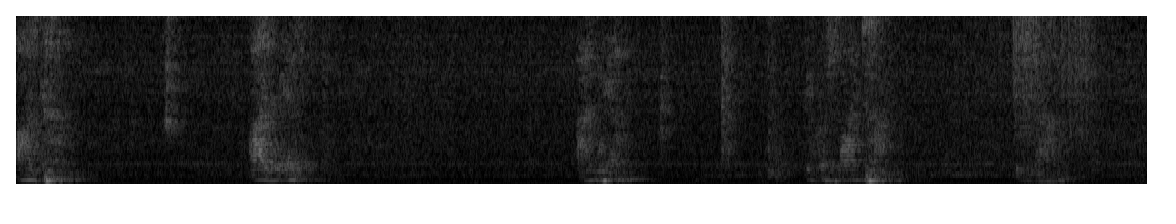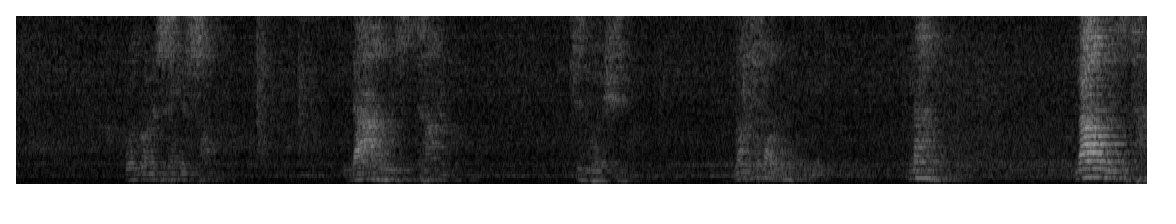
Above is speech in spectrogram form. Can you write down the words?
I can. I will. I will. Because my time is now. We're going to sing a song. Now is the time to worship. Not tomorrow. Now. Now is the time.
